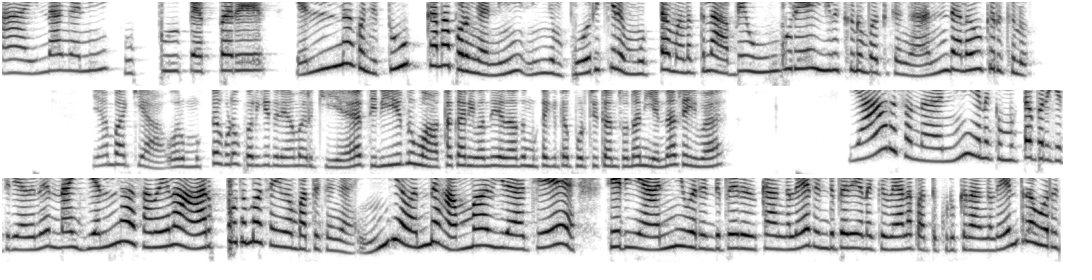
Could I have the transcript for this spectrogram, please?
ஆ இந்தாங்க அண்ணி. உப்பு பெப்பரு எல்லாம் கொஞ்சம் தூக்கலா போடுங்க அண்ணி. நீங்க பொரிக்கிற முட்டை மணத்துல அப்படியே ஊரே இருக்கணும் பாத்துக்கோங்க. அந்த அளவுக்கு இருக்கணும். ஏன் பாக்கியா ஒரு முட்டை கூட பொறிக்க தெரியாம இருக்கியே. திடீர்னு உன் அத்தக்காரி வந்து ஏதாவது முட்டை கிட்ட பொறிச்சிட்டான்னு சொன்னா நீ என்ன செய்வ? யாரு சொன்னா நீ எனக்கு முட்டை பறிக்க தெரியாதுன்னு நான் எல்லா சமையலும் அற்புதமா செய்வேன் பாத்துக்கோங்க. இங்க வந்து அம்மா வீடாச்சே. சரி என் அண்ணி ஒரு ரெண்டு பேர் இருக்காங்களே ரெண்டு பேரும் எனக்கு வேலை பார்த்து கொடுக்குறாங்களேன்ற ஒரு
